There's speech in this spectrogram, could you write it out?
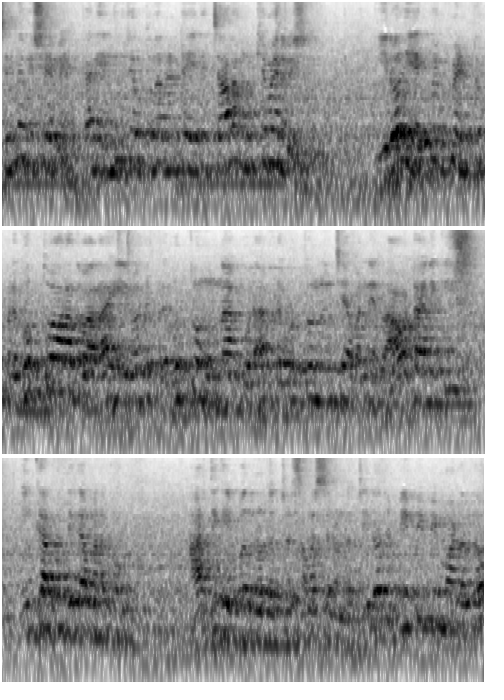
చిన్న విషయమే కానీ ఎందుకు చెప్తున్నానంటే ఇది చాలా ముఖ్యమైన విషయం. ఈరోజు ఎక్విప్మెంట్ ప్రభుత్వాల ద్వారా ఈరోజు ప్రభుత్వం ఉన్నా కూడా ప్రభుత్వం నుంచి అవన్నీ రావటానికి ఇంకా కొద్దిగా మనకు ఆర్థిక ఇబ్బందులు ఉండొచ్చు సమస్యలు ఉండొచ్చు. ఈరోజు బీపీపీ మోడల్లో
